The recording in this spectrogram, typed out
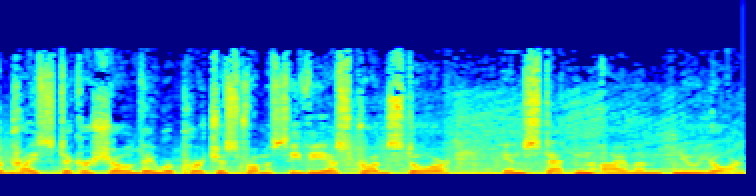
The price sticker showed they were purchased from a CVS drugstore in Staten Island, New York.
